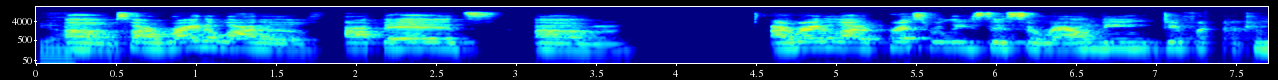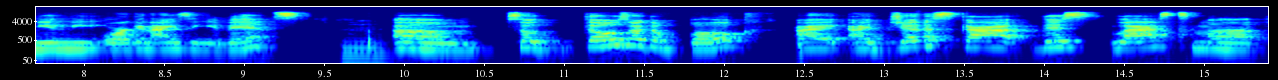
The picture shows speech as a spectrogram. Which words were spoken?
yeah. um so i write a lot of op-eds um i write a lot of press releases surrounding different community organizing events mm. um so those are the bulk i i just got this last month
